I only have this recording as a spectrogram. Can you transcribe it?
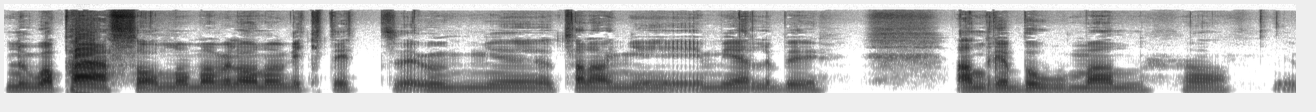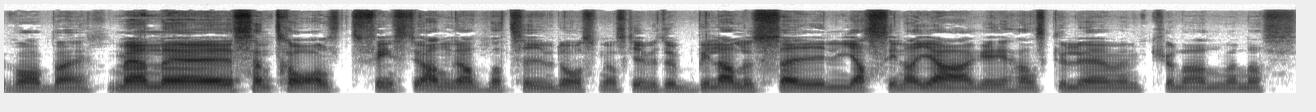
Noah Persson om man vill ha någon riktigt eh, ung eh, talang i Mjällby. André Boman, ja, Varberg. Men eh, centralt finns det andra alternativ då som jag skrivit upp. Bilal Hussein, Yasin Ayari, han skulle även kunna användas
